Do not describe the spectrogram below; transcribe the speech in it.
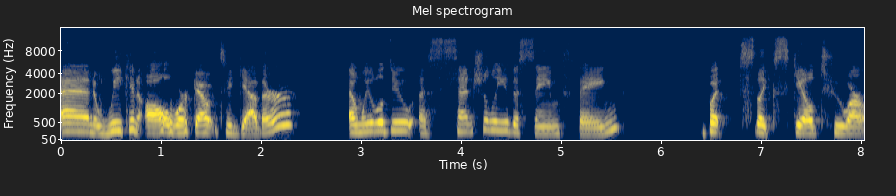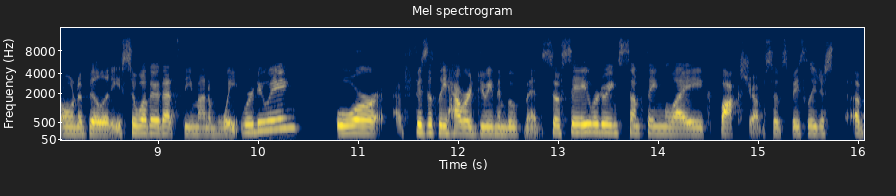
and we can all work out together and we will do essentially the same thing but like scale to our own ability. So whether that's the amount of weight we're doing or physically how we're doing the movement. So say we're doing something like box jump. So it's basically just a,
